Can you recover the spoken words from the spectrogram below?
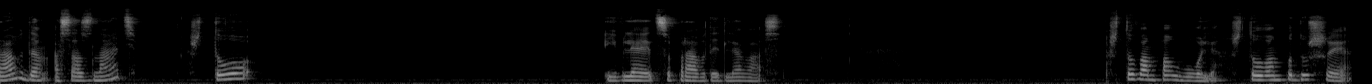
правда осознать, что является правдой для вас – что вам по воле, что вам по душе,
